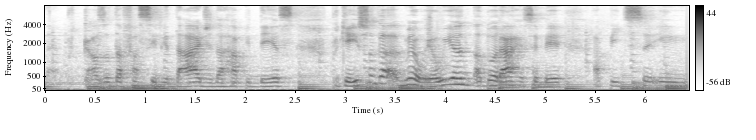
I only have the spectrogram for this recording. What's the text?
né? Por causa da facilidade, da rapidez. Porque isso, meu, eu ia adorar receber a pizza em.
